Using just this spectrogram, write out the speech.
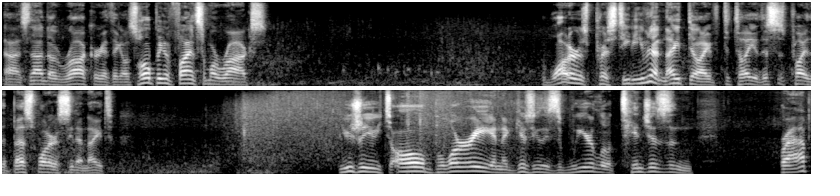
No, it's not a rock or anything. I was hoping to find some more rocks. The water is pristine. Even at night, though, I have to tell you, this is probably the best water I've seen at night. Usually it's all blurry and it gives you these weird little tinges and crap.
